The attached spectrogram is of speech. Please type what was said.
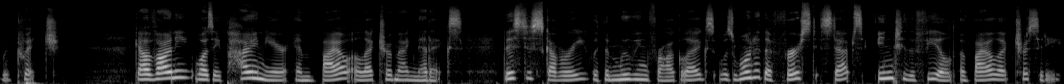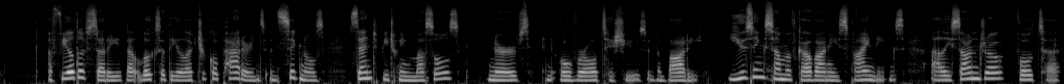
would twitch. Galvani was a pioneer in bioelectromagnetics. This discovery with the moving frog legs was one of the first steps into the field of bioelectricity, a field of study that looks at the electrical patterns and signals sent between muscles, nerves, and overall tissues in the body. Using some of Galvani's findings, Alessandro Volta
